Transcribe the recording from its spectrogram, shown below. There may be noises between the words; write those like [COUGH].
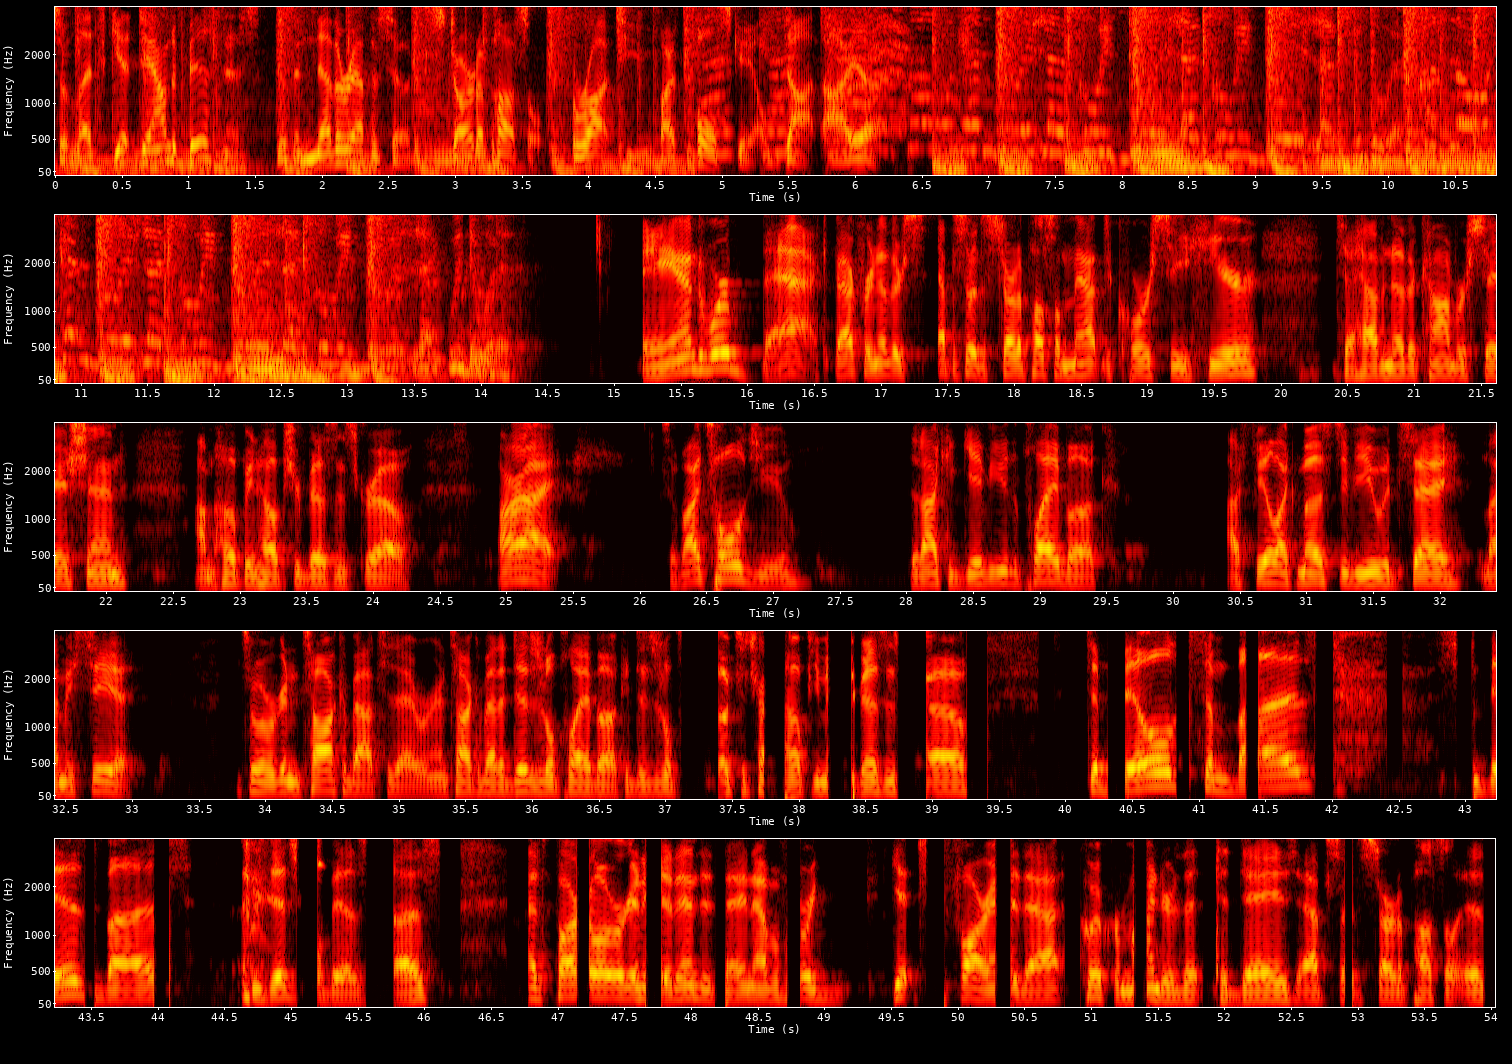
So let's get down to business with another episode of Startup Hustle brought to you by Fullscale.io. And we're back, back for another episode of Startup Hustle. Matt DeCoursey here to have another conversation. I'm hoping helps your business grow. All right. So if I told you that I could give you the playbook, I feel like most of you would say, let me see it. That's what we're going to talk about today. We're going to talk about a digital playbook, a digital playbook to try to help you make your business grow, to build some buzz, some biz buzz, some digital biz buzz. That's part of what we're going to get into today. Now, before we get too far into that, quick reminder that today's episode of a Hustle is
